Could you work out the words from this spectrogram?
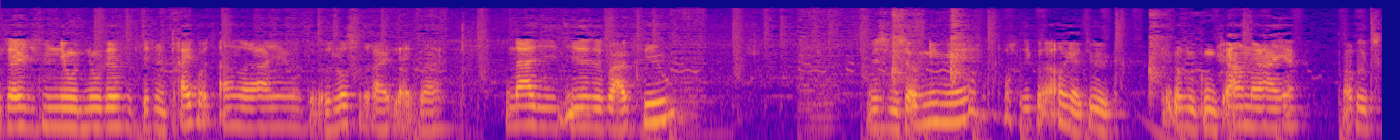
Moet eventjes mijn nieuwe noeden. eventjes mijn tripod aandraaien. Want het was losgedraaid blijkbaar. Vandaar die, is er vaak viel. Wist ik dus ook niet meer. dacht ik oh ja, tuurlijk. Ik was mijn koens aandraaien. Maar goed.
